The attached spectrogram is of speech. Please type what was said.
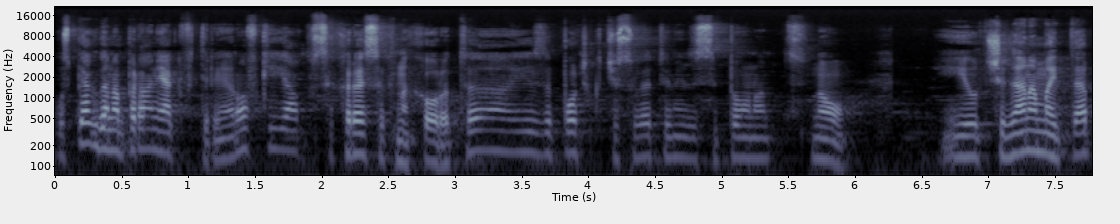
Успях да направя някакви тренировки, и явно се харесах на хората и започнаха часовете ми да се пълнат много. И от шега на майтап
